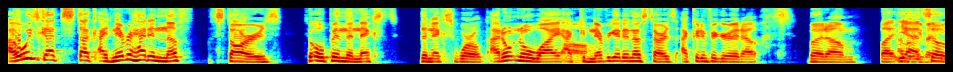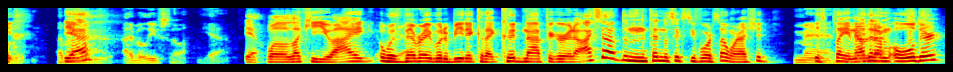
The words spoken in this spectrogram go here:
I always got stuck. I never had enough stars to open the next the next world. I don't know why. I could Oh. never get enough stars. I couldn't figure it out. But um, but I yeah. I So. I yeah? I beat it. I believe so. Yeah. yeah. Well, lucky you. I was Yeah. never able to beat it because I could not figure it out. I still have the Nintendo 64 somewhere. I should Man. just play it. Now that remember I'm older,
